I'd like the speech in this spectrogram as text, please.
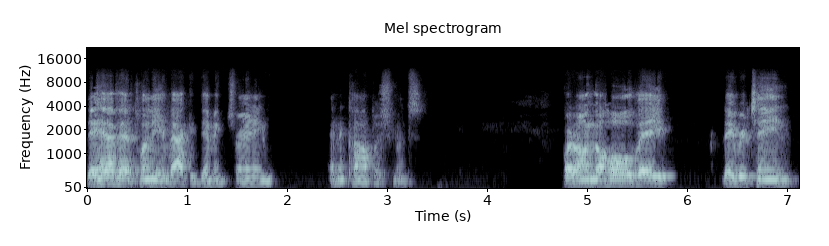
They have had plenty of academic training and accomplishments, but on the whole, they they retain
